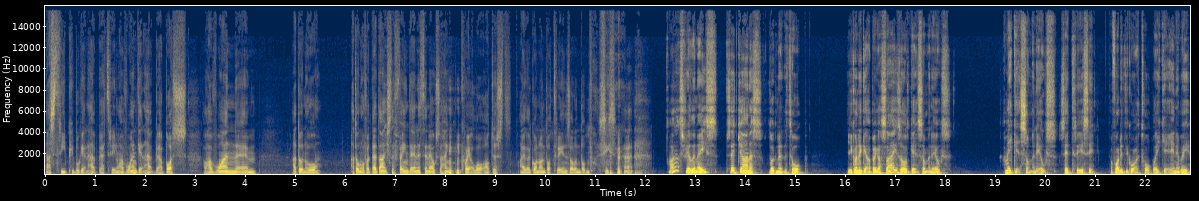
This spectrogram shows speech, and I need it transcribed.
That's three people getting hit by a train. I'll have one getting hit by a bus. I'll have one, um, I don't know. I don't know if I did actually find anything else. I think quite a lot are just either gone under trains or under buses. oh, that's really nice, said Janice, looking at the top. Are you going to get a bigger size or get something else? I might get something else, said Tracy. I've already got a top like it anyway.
